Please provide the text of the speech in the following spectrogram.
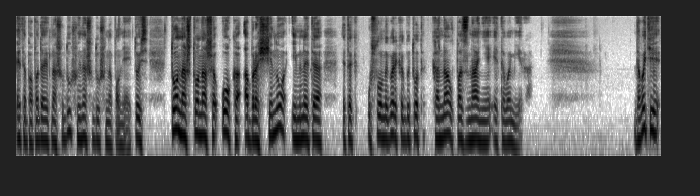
это попадает в нашу душу и нашу душу наполняет. То есть то, на что наше око обращено, именно это, это условно говоря, как бы тот канал познания этого мира. Давайте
